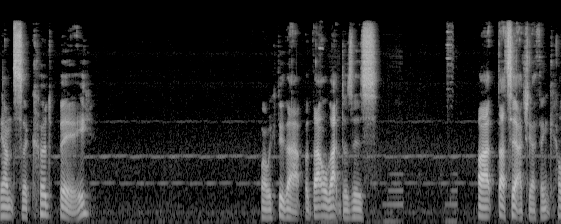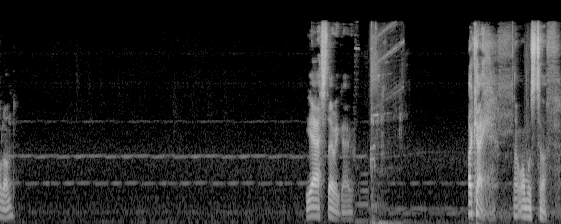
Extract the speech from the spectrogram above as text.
The answer could be. Well, we could do that, but that all that does is. Uh, that's it, actually, I think. Hold on. Yes, there we go. Okay, that one was tough.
